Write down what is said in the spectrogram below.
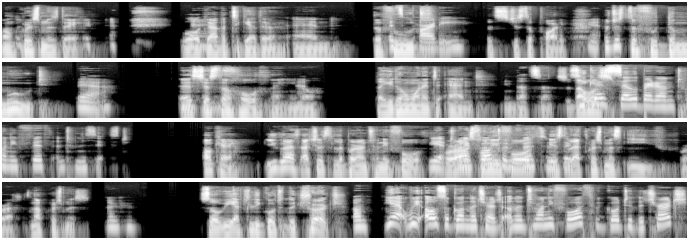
on Christmas Day, we all Yeah. gather together and the It's food. party. It's just a party. Yeah. Not just the food, the mood. Yeah. It's just the whole thing, you know, that you don't want it to end in that sense. So, So that you was guys celebrate on 25th and 26th. okay. You guys actually celebrate on 24th. Yeah, for us, 24th, 24th is 25th, like Christmas Eve for us. It's not Christmas. Okay. So we actually go to the church. On yeah, we also go in the church. On the 24th, we go to the church.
